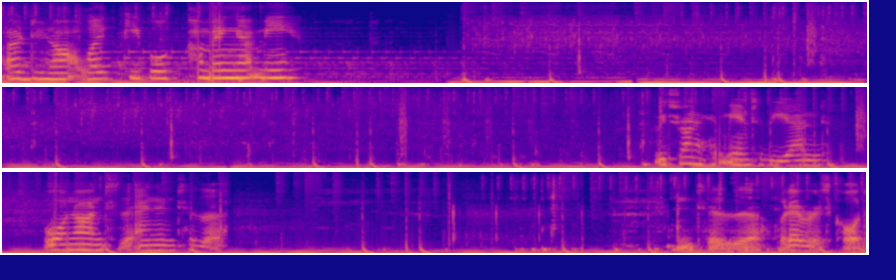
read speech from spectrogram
I do not like people coming at me. He's trying to hit me into the end. Well, not into the end, into the into the whatever it's called.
